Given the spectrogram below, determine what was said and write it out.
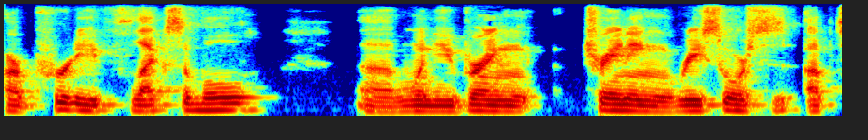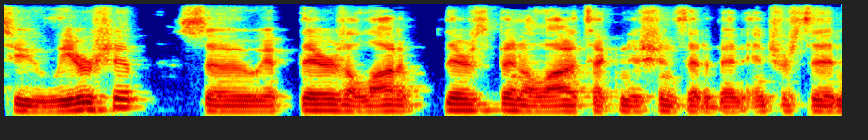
are pretty flexible uh, when you bring training resources up to leadership. So if there's a lot of there's been a lot of technicians that have been interested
